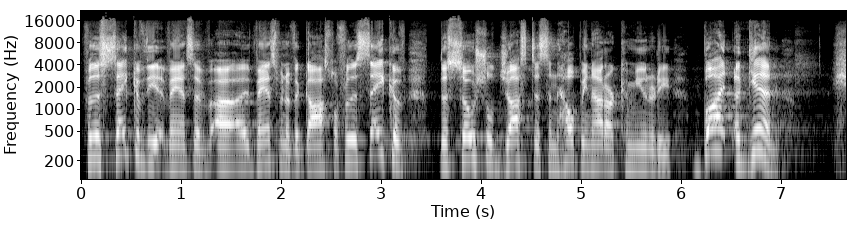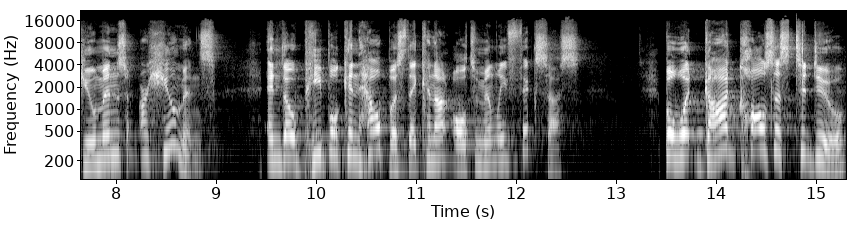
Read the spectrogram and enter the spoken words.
for the sake of the advance of, uh, advancement of the gospel, for the sake of the social justice and helping out our community. But again, humans are humans. And though people can help us, they cannot ultimately fix us. But what God calls us to do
